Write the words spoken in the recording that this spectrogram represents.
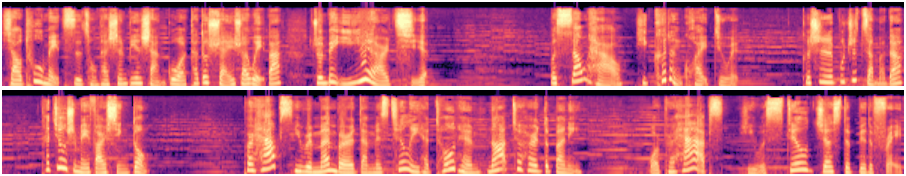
小兔每次从他身边闪过，他都甩一甩尾巴，准备一跃而起。But somehow he couldn't quite do it. 可是不知怎么的，他就是没法行动。 Perhaps he remembered that Miss Tilly had told him not to hurt the bunny, or perhaps he was still just a bit afraid.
